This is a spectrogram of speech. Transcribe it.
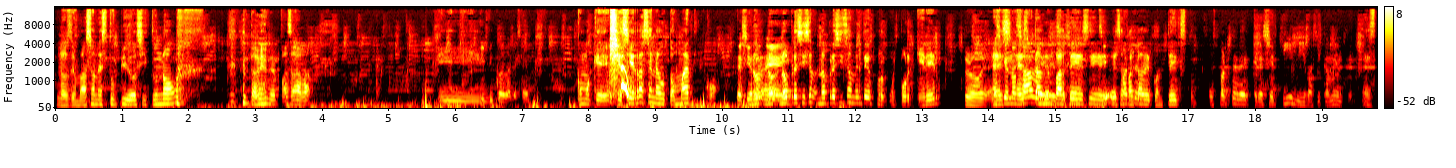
los demás son estúpidos y tú no. también me pasaba. Y Típico adolescente. como que te cierras en automático. Te cierro, No, no, ey, no, precisa- no precisamente por, por querer, pero es, que no es sabes, también o parte sea, de ese- sí, esa parte falta de- de contexto. es parte de crecer Timmy, básicamente. Es,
